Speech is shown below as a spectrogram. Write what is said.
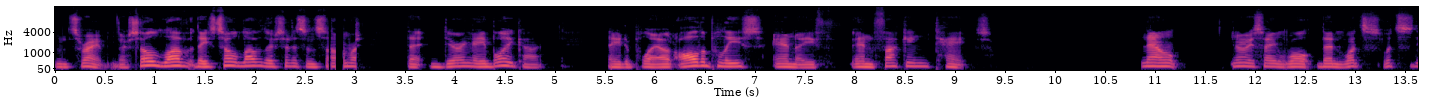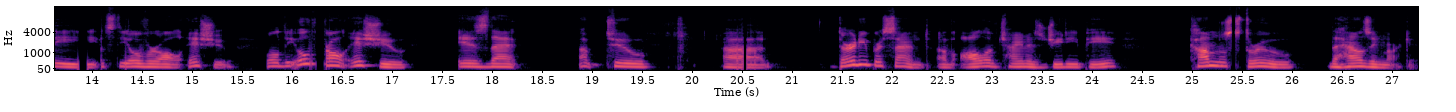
That's right. They're so love they so love their citizens so much that during a boycott, they deploy out all the police and a and fucking tanks. Now, know, he's saying, well, then what's what's the what's the overall issue? Well, the overall issue is that up to uh, 30% of all of China's GDP comes through the housing market.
